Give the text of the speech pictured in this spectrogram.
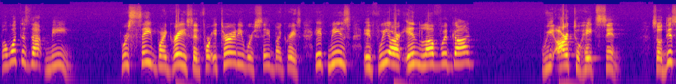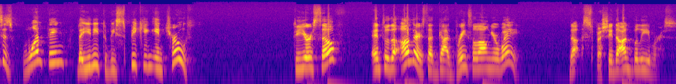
But what does that mean? We're saved by grace, and for eternity, we're saved by grace. It means if we are in love with God, we are to hate sin. So, this is one thing that you need to be speaking in truth to yourself and to the others that God brings along your way the, especially the unbelievers,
